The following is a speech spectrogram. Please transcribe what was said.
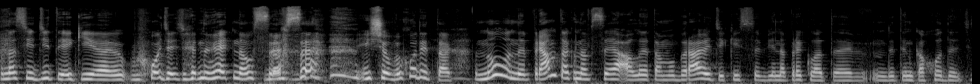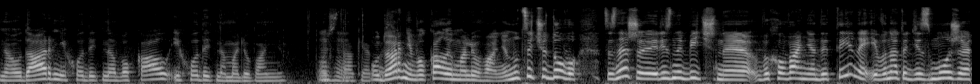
У нас є діти, які е, виходять геть на На все. все. І що, виходить так? Ну, не прям так на все, але там обирають якісь собі, наприклад, е, дитинка ходить на ударні, ходить на вокал і ходить на малювання. Ось Мгм. так якось. Ударні вокали малювання. Ну це чудово. Це знаєш різнобічне виховання дитини, і вона тоді зможе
